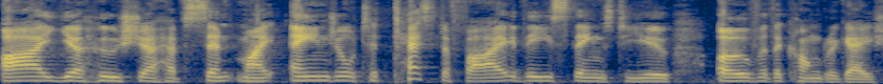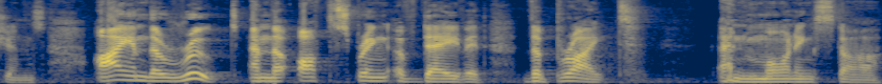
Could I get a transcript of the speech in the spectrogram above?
I, Yahusha, have sent my angel to testify these things to you over the congregations. I am the root and the offspring of David, the bright and morning star.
